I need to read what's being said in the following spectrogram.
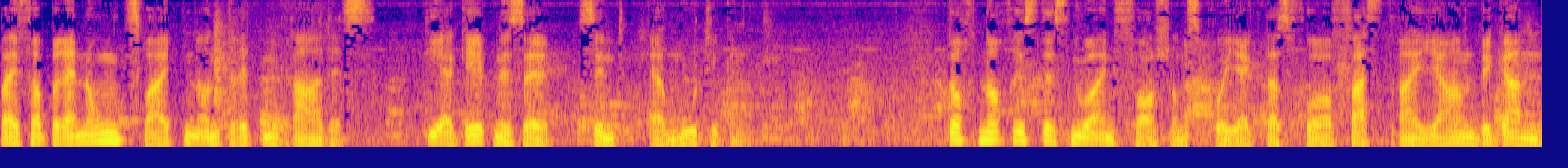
bei Verbrennungen zweiten und dritten Grades. Die Ergebnisse sind ermutigend. Doch noch ist es nur ein Forschungsprojekt, das vor fast drei Jahren begann.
